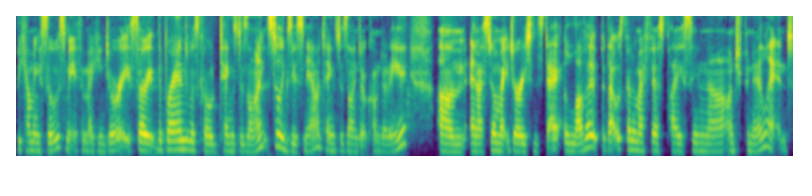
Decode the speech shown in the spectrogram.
becoming a silversmith and making jewelry. So the brand was called Tangs Design. It still exists now, tangsdesign.com.au. Um, and I still make jewelry to this day. I love it, but that was kind of my first place in uh, entrepreneur land.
